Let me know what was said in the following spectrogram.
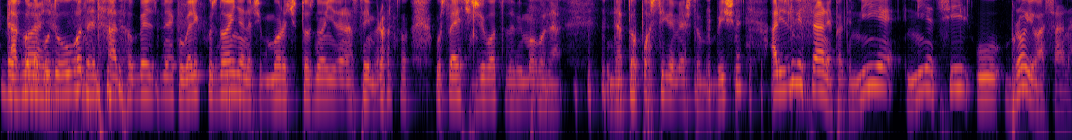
bez tako znojenja. da budu uvodne, da, do, bez nekog velikog znojenja, znači morat ću to znojenje da nastavim vjerojatno u sledećem životu da bi mogao da, da to postignem nešto više, ali s druge strane, pate, nije, nije cilj u broju asana.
